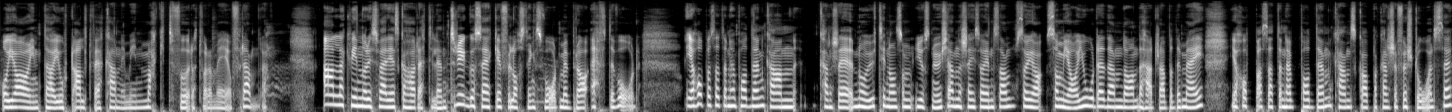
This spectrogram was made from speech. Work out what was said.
Och jag inte har gjort allt vad jag kan i min makt för att vara med och förändra. Alla kvinnor i Sverige ska ha rätt till en trygg och säker förlossningsvård med bra eftervård. Jag hoppas att den här podden kan kanske nå ut till någon som just nu känner sig så ensam så jag, som jag gjorde den dagen det här drabbade mig. Jag hoppas att den här podden kan skapa kanske förståelse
